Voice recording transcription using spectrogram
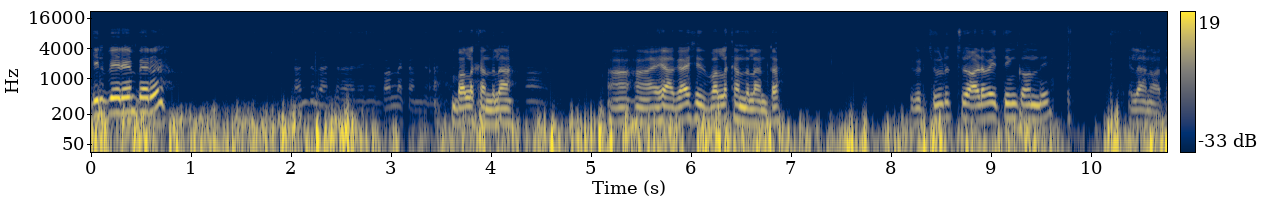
దీని పేరు ఏం పేరు? కందులు అంటారు బల్ల కందులు యా గాయస్ ఇది బల్లకందులు అంట ఇక్కడ చూడొచ్చు అడవైతే ఇంకా ఉంది. ఇలా అనమాట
